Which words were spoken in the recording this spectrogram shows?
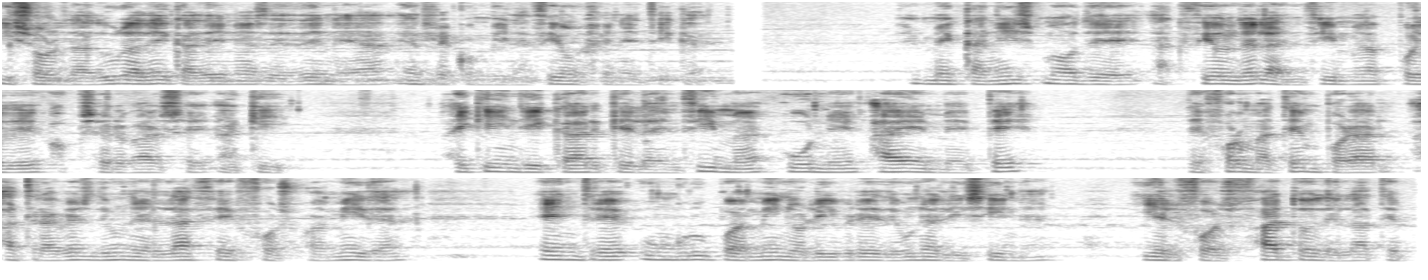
y soldadura de cadenas de DNA en recombinación genética. El mecanismo de acción de la enzima puede observarse aquí. Hay que indicar que la enzima une AMP de forma temporal a través de un enlace fosfamida entre un grupo amino libre de una lisina y el fosfato del ATP,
